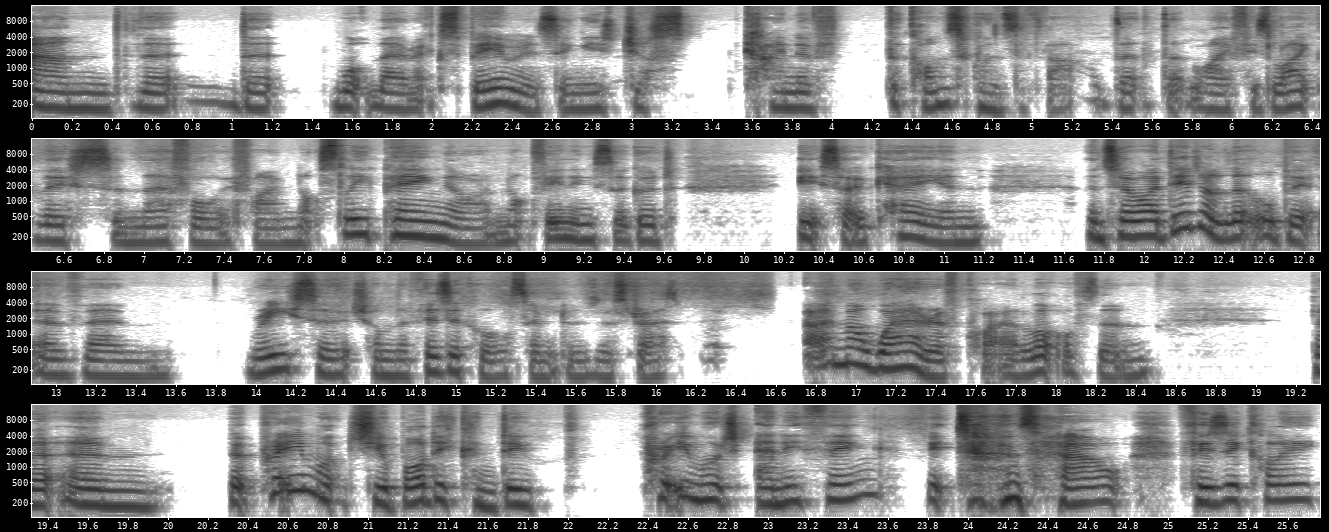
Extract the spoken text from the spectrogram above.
and that that what they're experiencing is just kind of the consequence of that that that life is like this and therefore if i'm not sleeping or i'm not feeling so good it's okay and and so i did a little bit of um, research on the physical symptoms of stress i'm aware of quite a lot of them but um but pretty much your body can do pretty much anything it turns out physically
